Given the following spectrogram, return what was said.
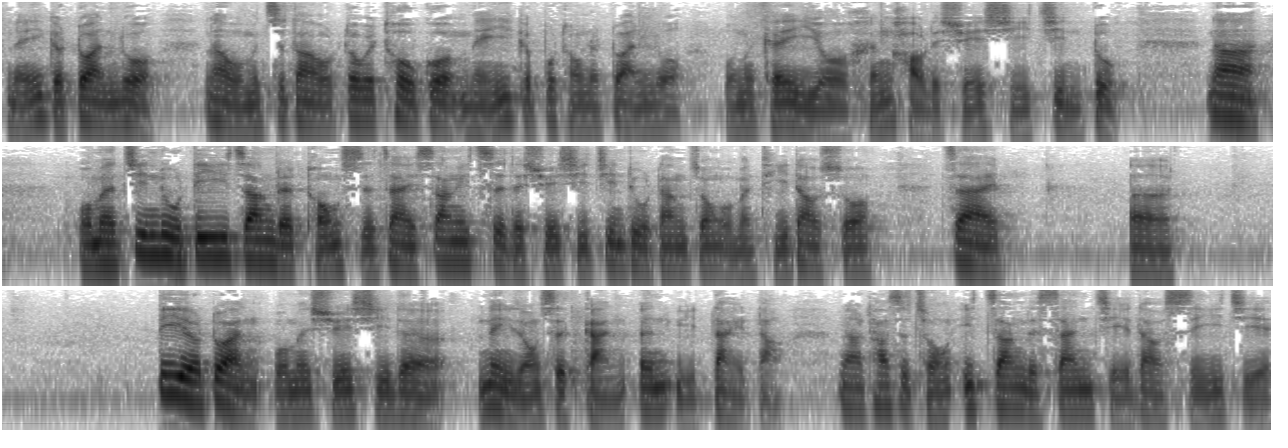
每一个段落。那我们知道都会透过每一个不同的段落，我们可以有很好的学习进度。那我们进入第一章的同时，在上一次的学习进度当中，我们提到说，在呃第二段我们学习的内容是感恩与代祷。那它是从一章的三节到十一节。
